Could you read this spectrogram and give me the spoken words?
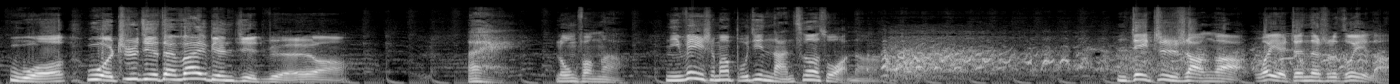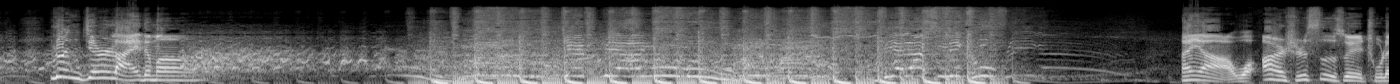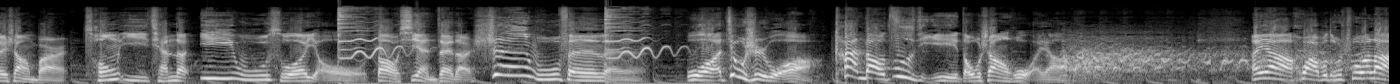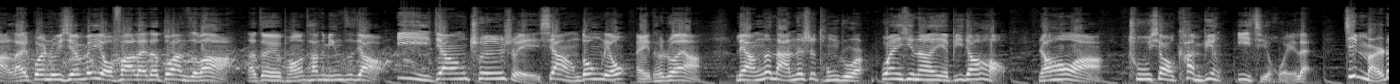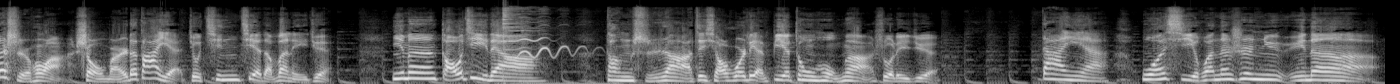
我我直接在外边解决呀。哎，龙峰啊，你为什么不进男厕所呢？你这智商啊，我也真的是醉了。论斤儿来的吗？哎呀，我二十四岁出来上班，从以前的一无所有到现在的身无分文。我就是我，看到自己都上火呀！哎呀，话不多说了，来关注一些微友发来的段子吧。那这位朋友，他的名字叫一江春水向东流。哎，他说呀，两个男的是同桌，关系呢也比较好。然后啊，出校看病一起回来，进门的时候啊，守门的大爷就亲切的问了一句：“你们搞几的呀？”当时啊，这小伙脸憋通红啊，说了一句：“大爷，我喜欢的是女的。”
